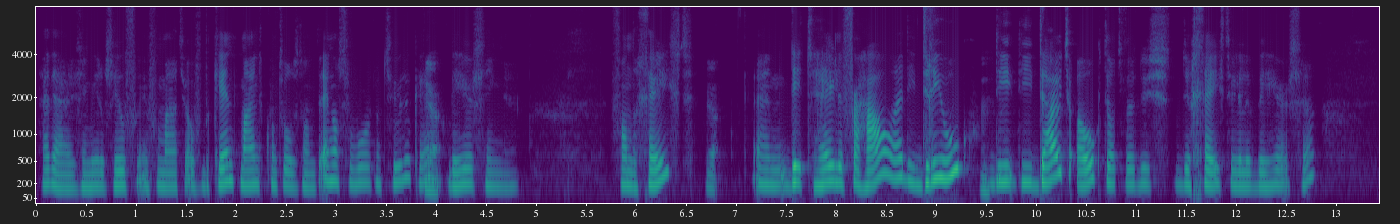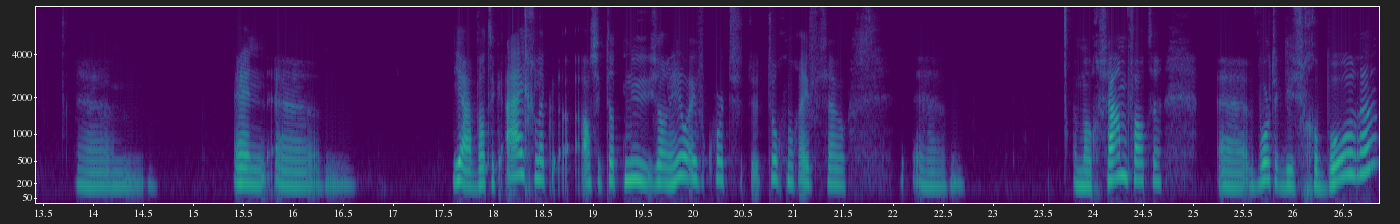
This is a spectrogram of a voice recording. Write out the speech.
Hè, daar is inmiddels heel veel informatie over bekend. Mind control is dan het Engelse woord natuurlijk. Hè? Ja. Beheersing uh, van de geest. Ja. En dit hele verhaal, hè, die driehoek, -hmm. die, die duidt ook dat we dus de geest willen beheersen. Um, en um, ja, wat ik eigenlijk, als ik dat nu zo heel even kort toch nog even zou mogen samenvatten, uh, word ik dus geboren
